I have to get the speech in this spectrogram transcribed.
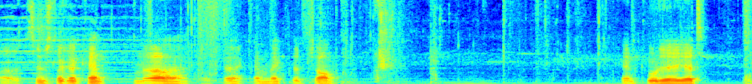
Uh, it seems like I can't. Nah, okay, I can make the jump. Can't go there yet. I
